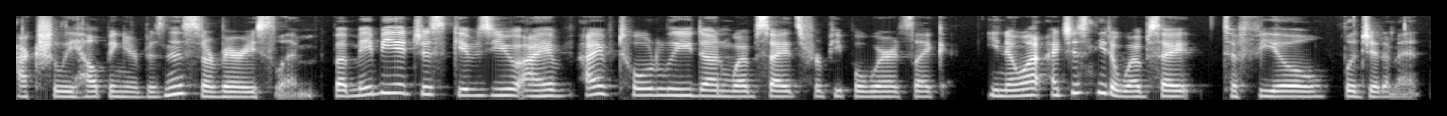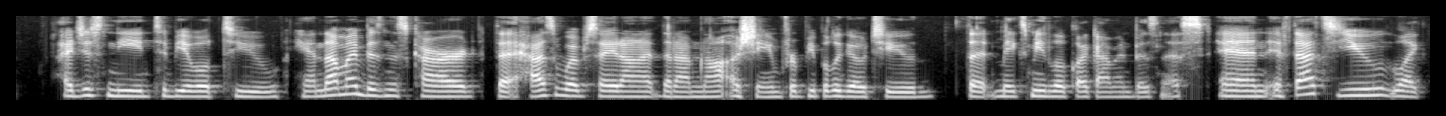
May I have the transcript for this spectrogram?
actually helping your business are very slim. But maybe it just gives you I have I've totally done websites for people where it's like, you know what? I just need a website to feel legitimate. I just need to be able to hand out my business card that has a website on it that I'm not ashamed for people to go to that makes me look like I'm in business. And if that's you, like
